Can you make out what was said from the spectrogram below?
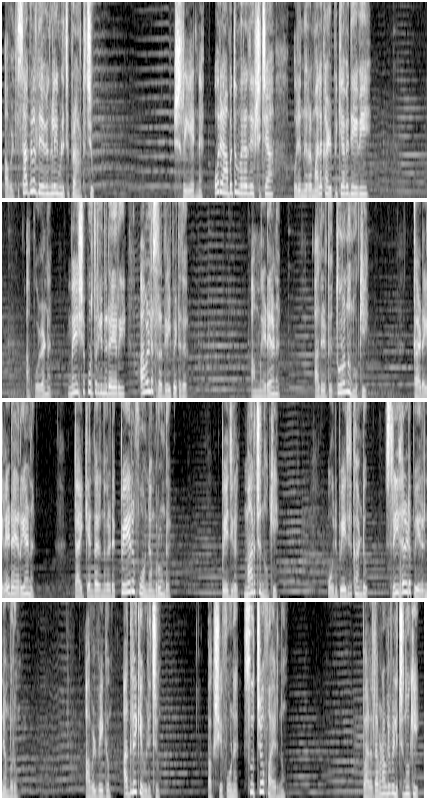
അവൾ സകല ദൈവങ്ങളെയും വിളിച്ച് പ്രാർത്ഥിച്ചു. ശ്രീയേട്ടന് ഒരാപത്തും വരാതെ രക്ഷിച്ച ഒരു നിറമാല കഴിപ്പിക്കാവേ ദേവി. അപ്പോഴാണ് മേശപ്പുറത്തിരിക്കുന്ന ഡയറി അവളുടെ ശ്രദ്ധയിൽപ്പെട്ടത്. അമ്മയുടെയാണ്. അതെടുത്ത് തുറന്നു നോക്കി. കടയിലെ ഡയറിയാണ്. തയ്ക്കാൻ തരുന്നവരുടെ പേരും ഫോൺ നമ്പറും ഉണ്ട്. പേജുകൾ മറിച്ചു നോക്കി. ഒരു പേജിൽ കണ്ടു ശ്രീഹരിയുടെ പേരും നമ്പറും. അവൾ വേഗം അതിലേക്ക് വിളിച്ചു. പക്ഷേ ഫോണ് സ്വിച്ച് ഓഫ് ആയിരുന്നു. പലതവണ അവൾ വിളിച്ചു നോക്കി.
